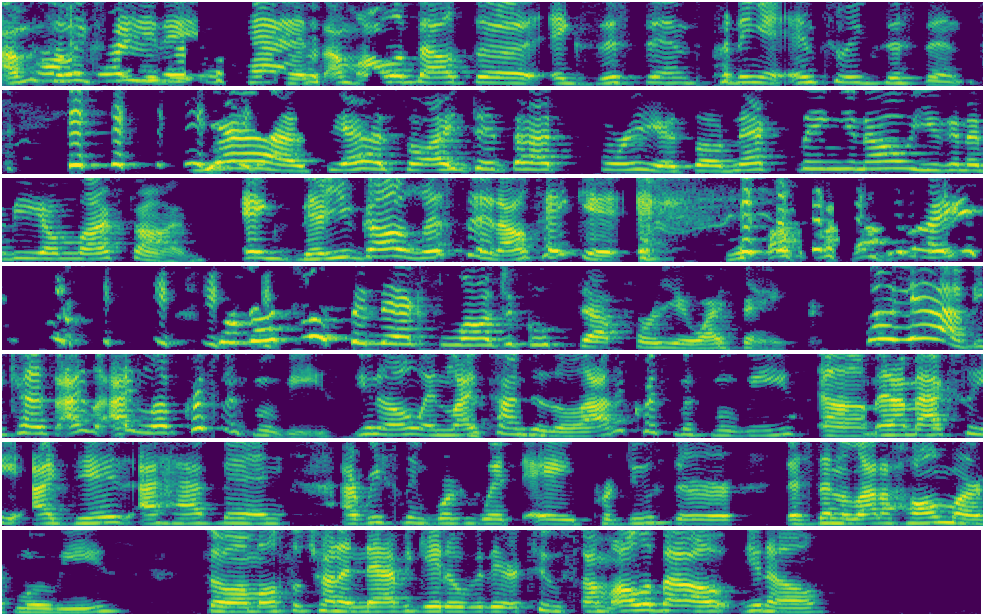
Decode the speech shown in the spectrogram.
I'm so excited. Yes, I'm all about the existence, putting it into existence. yes, yes. So I did that for you. So next thing you know, you're gonna be on Lifetime. There you go. Listen, I'll take it. right? well, that's like the next logical step for you, I think. Well, yeah, because I, I love Christmas movies, you know, and Lifetime does a lot of Christmas movies. Um, and I'm actually, I did, I have been, I recently worked with a producer that's done a lot of Hallmark movies. So I'm also trying to navigate over there too. So I'm all about, you know,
